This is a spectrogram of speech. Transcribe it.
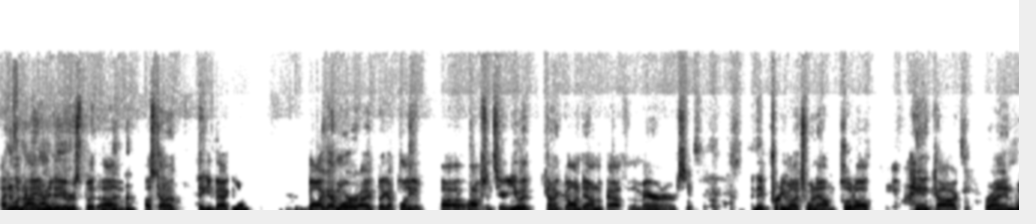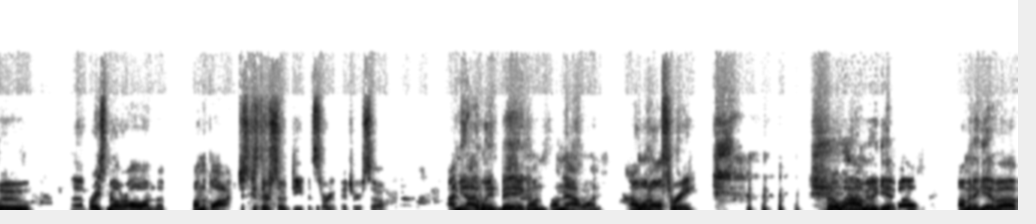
I didn't look not, at any relievers, but um, I was kind of piggybacking on. No, I got more. I, I got plenty of uh, options here. You had kind of gone down the path of the Mariners, and they pretty much went out and put up Hancock, Bryan Woo, uh, Bryce Miller all on the on the block just because they're so deep at starting pitchers. So I mean, I went big on on that one. I won all three. oh wow! I'm going to give up. I'm going to give up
